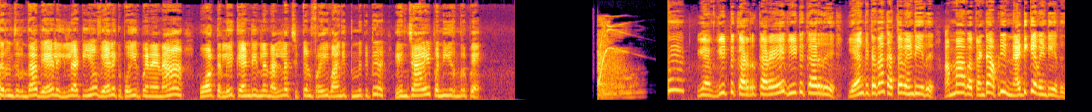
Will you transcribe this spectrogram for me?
தெரிஞ்சிருந்தா வேலை இல்லாட்டியும் வேலைக்கு போயிருப்பேனா ஹோட்டலு கேண்டீன்ல நல்ல சிக்கன் ஃப்ரை வாங்கி தின்னுக்கிட்டு என்ஜாய் பண்ணி இருந்திருப்பேன். என் வீட்டுக்காரரு இருக்காரே வீட்டுக்காரரு. என்கிட்ட தான் கத்த வேண்டியது. அம்மாவை கண்டு அப்படி நடிக்க வேண்டியது.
